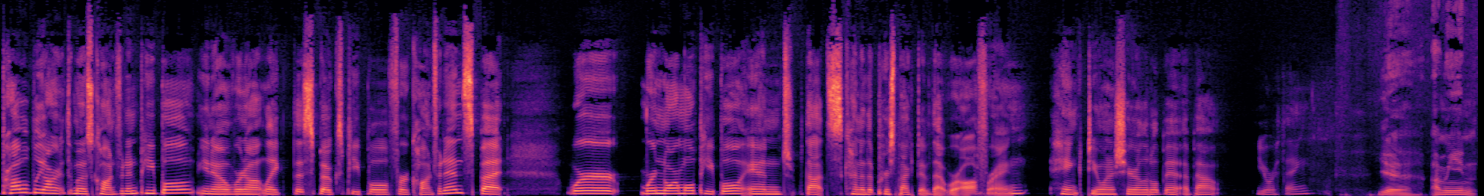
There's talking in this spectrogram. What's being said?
probably aren't the most confident people. You know, we're not like the spokespeople for confidence, but we're we're normal people and that's kind of the perspective that we're offering. Hank, do you want to share a little bit about your thing? Yeah, I mean,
